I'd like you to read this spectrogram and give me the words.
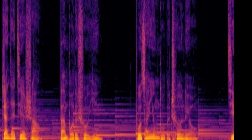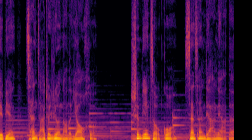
站在街上，斑驳的树荫，不算拥堵的车流，街边掺杂着热闹的吆喝，身边走过三三两两的。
